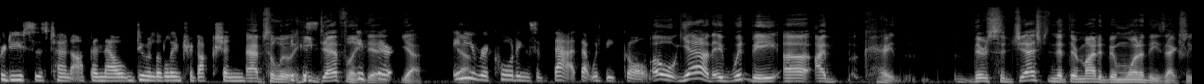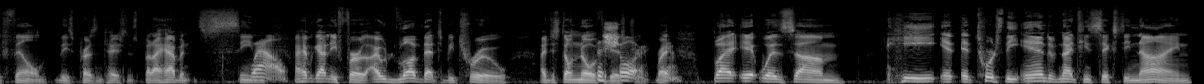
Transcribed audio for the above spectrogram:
producers turn up and they'll do a little introduction. Absolutely. He definitely did. yeah. any yeah. recordings of that that would be gold. Oh yeah it would be. Uh, i okay there's suggestion that there might have been one of these actually filmed these presentations, but I haven't seen. Wow. I haven't got any further. I would love that to be true. I just don't know if For it is sure, true, right? yeah. But it was um, he it, it, towards the end of 1969.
